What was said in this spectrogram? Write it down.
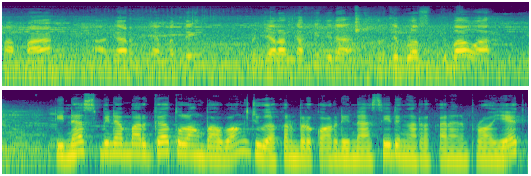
papan agar yang penting pejalan kaki tidak terjeblos ke bawah. Dinas Bina Marga Tulang Bawang juga akan berkoordinasi dengan rekanan proyek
